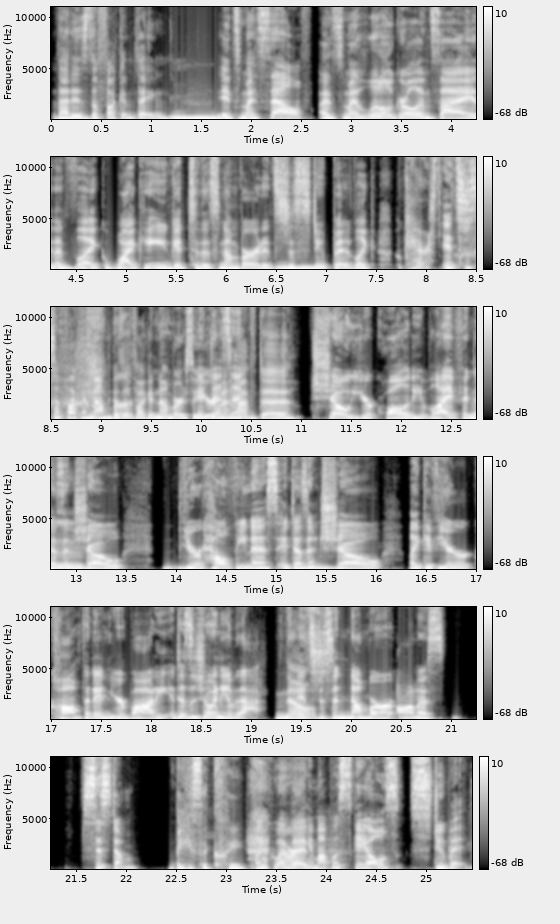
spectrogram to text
that is the fucking thing. Mhm. It's myself. It's my little girl inside that's Mhm. like, why can't you get to this number? And it's just Mhm. stupid. Like, who cares? It's just a fucking number. It's a fucking number. So It you're gonna doesn't- have to show your quality of life. It doesn't show your healthiness. It doesn't Mm-mm. show like if you're confident in your body. It doesn't show any of that. no. It's just a number on a s- system. basically Like whoever that- came up with scales, stupid.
